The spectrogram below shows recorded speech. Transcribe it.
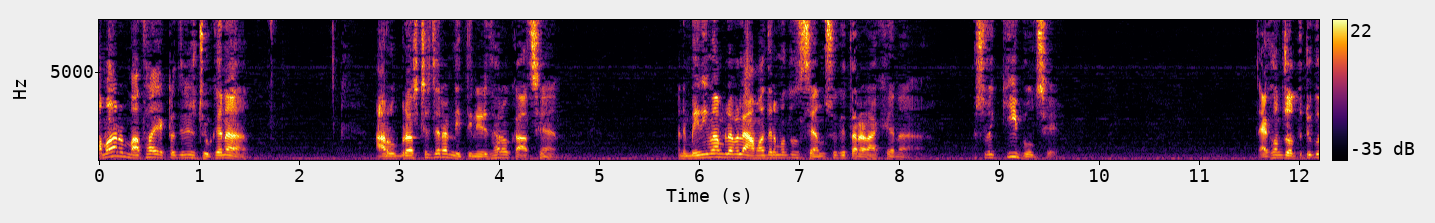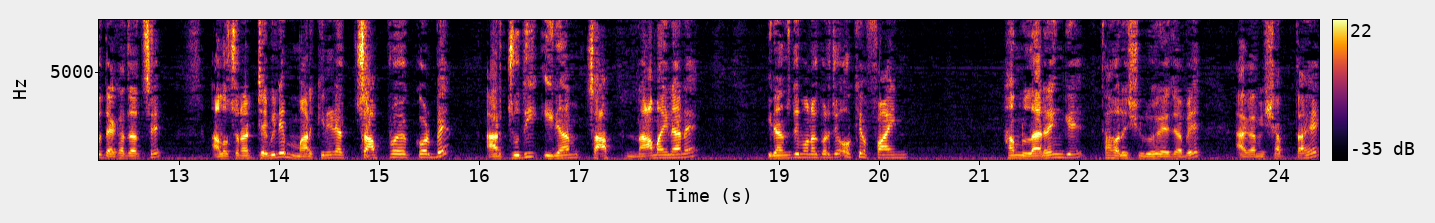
আমার মাথায় একটা জিনিস ঢুকে না, আরব রাষ্ট্রে যারা নীতি নির্ধারক আছেন মানে মিনিমাম লেভেলে আমাদের মতন সেন্সকে তারা রাখে না? আসলে কি বলছে? এখন যতটুকু দেখা যাচ্ছে, আলোচনার টেবিলে মার্কিনীরা চাপ প্রয়োগ করবে, আর যদি ইরান চাপ না মাইনা নেয়, ইরান যদি মনে করে যে, ওকে, ফাইন হাম লারেঙ্গে তাহলে শুরু হয়ে যাবে আগামী সপ্তাহে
